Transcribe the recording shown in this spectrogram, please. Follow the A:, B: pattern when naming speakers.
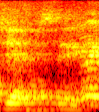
A: Gypsy.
